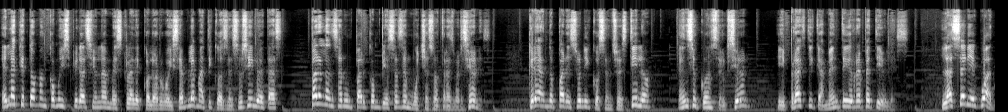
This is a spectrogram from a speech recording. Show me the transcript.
en la que toman como inspiración la mezcla de colorways emblemáticos de sus siluetas para lanzar un par con piezas de muchas otras versiones creando pares únicos en su estilo, en su construcción y prácticamente irrepetibles. La serie What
